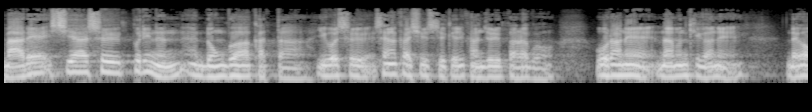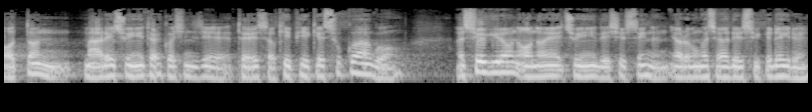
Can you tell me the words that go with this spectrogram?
말에 씨앗을 뿌리는 농부와 같다. 이것을 생각하실 수 있기를 간절히 바라고 올 한 해 남은 기간에 내가 어떤 말의 주인이 될 것인지에 대해서 깊이 있게 숙고하고 슬기로운 언어의 주인이 되실 수 있는 여러분과 제가 될 수 있게 되기를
